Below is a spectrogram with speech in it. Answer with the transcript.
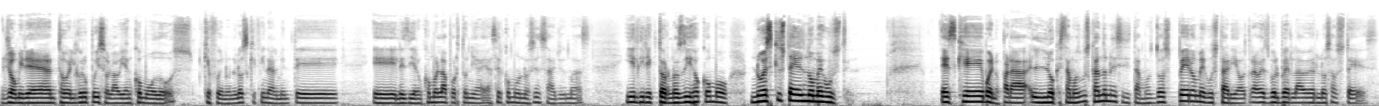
yo miré en todo el grupo y solo habían como dos, que fueron los que finalmente eh, les dieron como la oportunidad de hacer como unos ensayos más. Y el director nos dijo como, no es que ustedes no me gusten, es que, bueno, para lo que estamos buscando necesitamos dos, pero me gustaría otra vez volverla a verlos a ustedes.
